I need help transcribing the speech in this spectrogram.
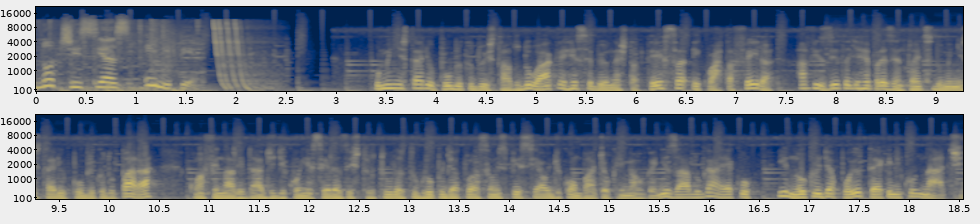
Notícias MP. O Ministério Público do Estado do Acre recebeu nesta terça e quarta-feira a visita de representantes do Ministério Público do Pará, com a finalidade de conhecer as estruturas do Grupo de Atuação Especial de Combate ao Crime Organizado, GAECO, e Núcleo de Apoio Técnico, NAT.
